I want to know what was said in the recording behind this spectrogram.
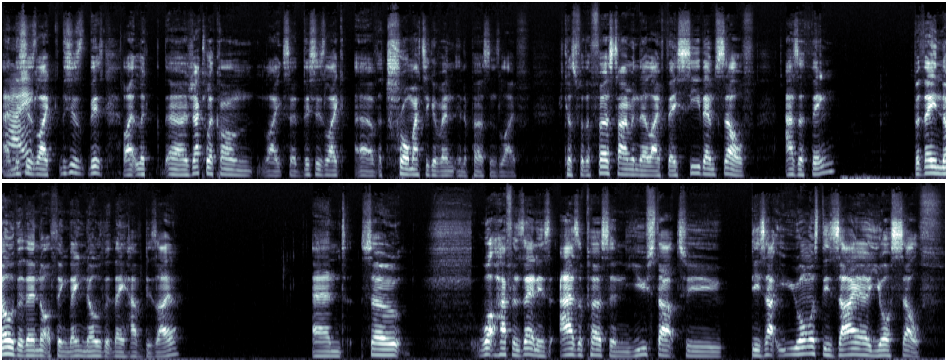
And this is like this is this like look uh, Jacques Lacan like said this is like uh, a traumatic event in a person's life because for the first time in their life they see themselves as a thing, but they know that they're not a thing. They know that they have desire, and so what happens then is as a person you start to desire you almost desire yourself.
